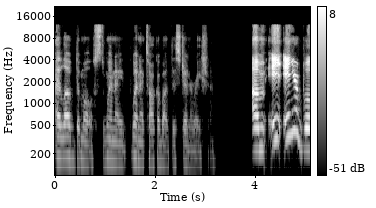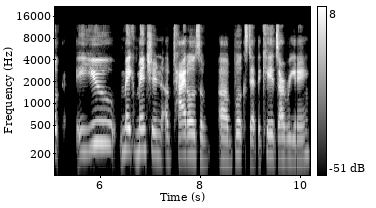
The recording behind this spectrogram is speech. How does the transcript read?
i love the most when i when i talk about this generation. Um in, in your book you make mention of titles of uh, books that the kids are reading,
